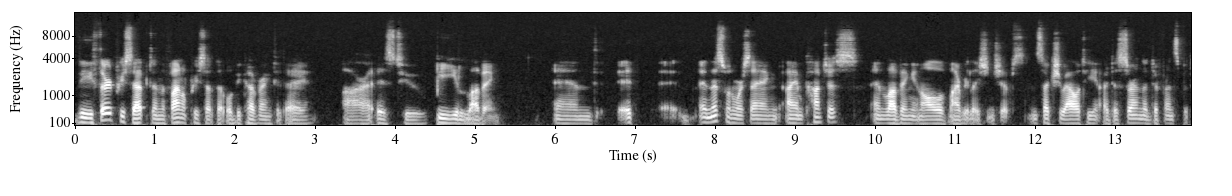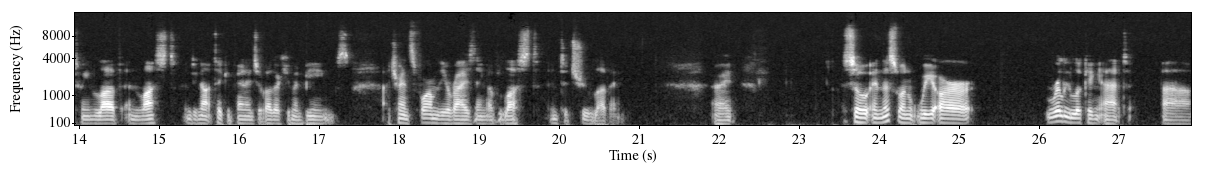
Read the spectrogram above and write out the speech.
The third precept and the final precept that we'll be covering today are is to be loving, and it in this one, we're saying, I am conscious and loving in all of my relationships. In sexuality, I discern the difference between love and lust and do not take advantage of other human beings. I transform the arising of lust into true loving. All right. So in this one, we are really looking at uh,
